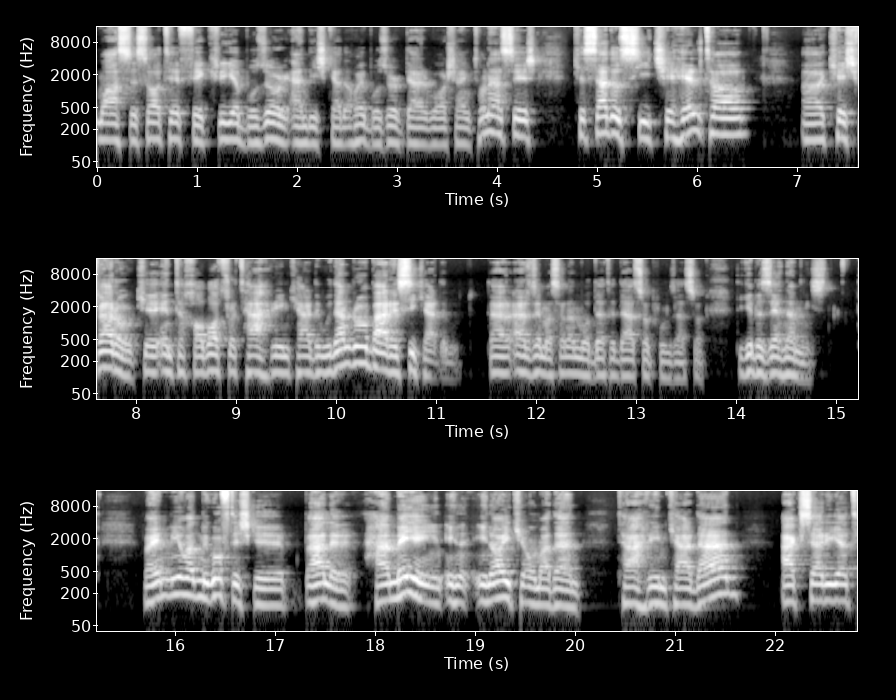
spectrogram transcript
مؤسسات فکری بزرگ اندیشکده های بزرگ در واشنگتن هستش که 130 چهل تا کشور رو که انتخابات رو تحریم کرده بودن رو بررسی کرده بود. در عرض مثلا مدت 10 سال 15 سال. دیگه به ذهنم نیست. و این میومد میگفتش که بله همه این اینایی که اومدن تحریم کردن اکثریت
